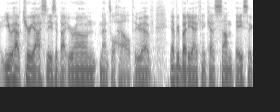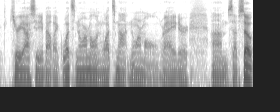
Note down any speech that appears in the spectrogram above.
you have curiosities about your own mental health. You have everybody, I think, has some basic curiosity about like what's normal and what's not normal, right? Or um, stuff. So,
